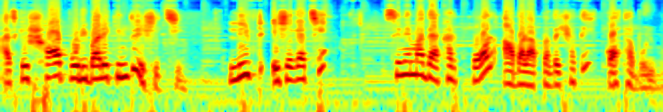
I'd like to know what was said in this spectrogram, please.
আজকে সপরিবারে কিন্তু এসেছি। লিফট এসে গেছে। সিনেমা দেখার পর আবার আপনাদের সাথে কথা বলবো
